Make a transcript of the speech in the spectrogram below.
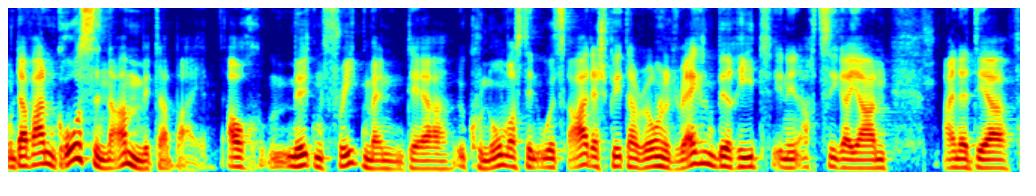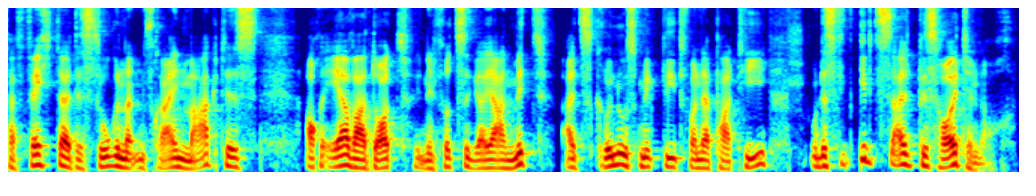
Und da waren große Namen mit dabei. Auch Milton Friedman, der Ökonom aus den USA, der später Ronald Reagan beriet in den 80er Jahren, einer der Verfechter des sogenannten freien Marktes. Auch er war dort in den 40er Jahren mit als Gründungsmitglied von der Partie. Und das gibt es halt bis heute noch.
